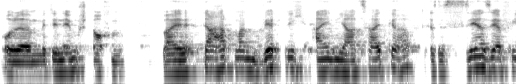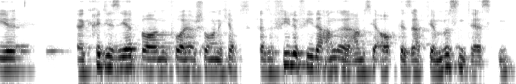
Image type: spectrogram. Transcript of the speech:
oder mit den Impfstoffen, weil da hat man wirklich ein Jahr Zeit gehabt. Es ist sehr, sehr viel kritisiert worden vorher schon. Ich habe also viele, viele andere haben es ja auch gesagt, wir müssen testen.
